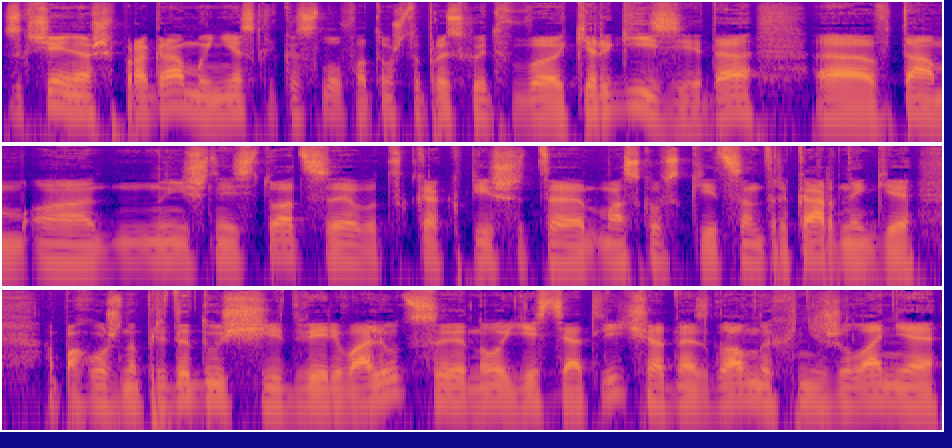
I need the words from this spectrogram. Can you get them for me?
В заключение нашей программы несколько слов о том, что происходит в Киргизии Киргизии, да, э, там э, нынешняя ситуация, вот как пишет э, московский центр Карнеги, похожа на предыдущие две революции, но есть и отличия. Одна из главных – нежелание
